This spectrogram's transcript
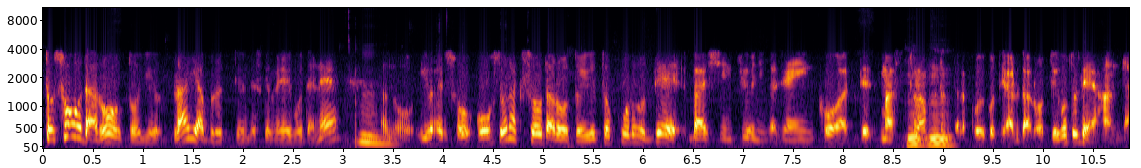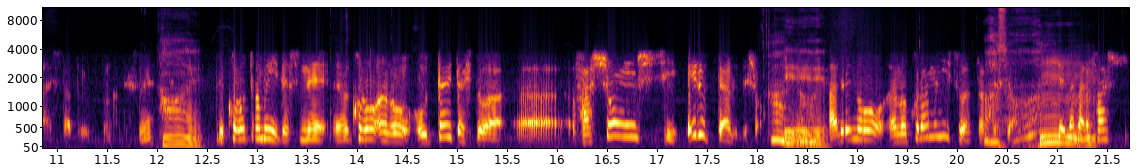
とそうだろうという、ライアブルっていうんですけど、英語でね、うん、あのいわゆるそうおそらくそうだろうというところで、陪審9人が全員こうやって、まあ、トランプだったらこういうことやるだろうということで判断したということなんですね。はい、でこのために、ですねこのあの訴えた人はあ、ファッション誌、L ってあるでしょ、あれのあのコラムニストだったんですよ。でだからファッシ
